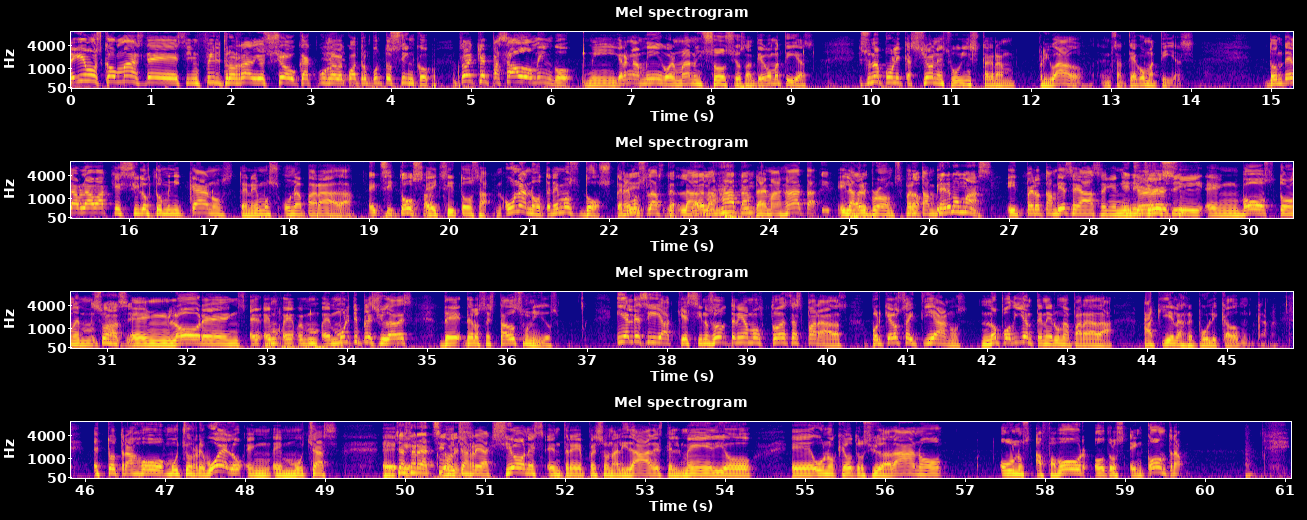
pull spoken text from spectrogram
Seguimos con más de Sin Filtro Radio Show, KQ 94.5. ¿Sabes que el pasado domingo, mi gran amigo, hermano y socio, Santiago Matías, hizo una publicación en su Instagram privado, en Santiago Matías, donde él hablaba que si los dominicanos tenemos una parada Exitosa. exitosa, una no, tenemos dos. Tenemos Sí. las- La- la de Manhattan. la de Manhattan y, la, del Bronx, pero No, también Tenemos más. y, pero también se hacen en New, En New Jersey, en Boston, en, Eso es así. en Lawrence, en, en- en- en múltiples ciudades de, de los Estados Unidos. Y él decía que si nosotros teníamos todas esas paradas, ¿por qué los haitianos no podían tener una parada aquí en la República Dominicana? Esto trajo mucho revuelo en, en muchas... eh, Muchas reacciones. Muchas reacciones entre personalidades del medio, eh, uno que otro ciudadano, unos a favor, otros en contra.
